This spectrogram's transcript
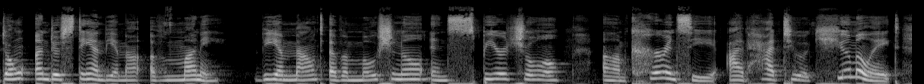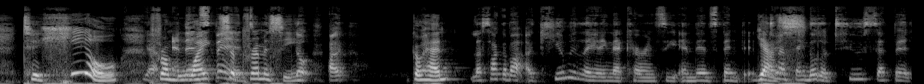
don't understand the amount of money, the amount of emotional and spiritual um, currency I've had to accumulate to heal Yeah, from white spend. supremacy. No, I, Go ahead. let's talk about accumulating that currency and then spend it. Yes. You know I'm saying? Those are two separate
